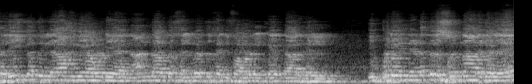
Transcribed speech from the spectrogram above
தரீக்கத்தில் ஆகியாவுடைய நான்காவது செல்வத்து ஹலிஃபா அவர்கள் கேட்டார்கள். இப்படி என்னிடத்துல சொன்னார்களே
